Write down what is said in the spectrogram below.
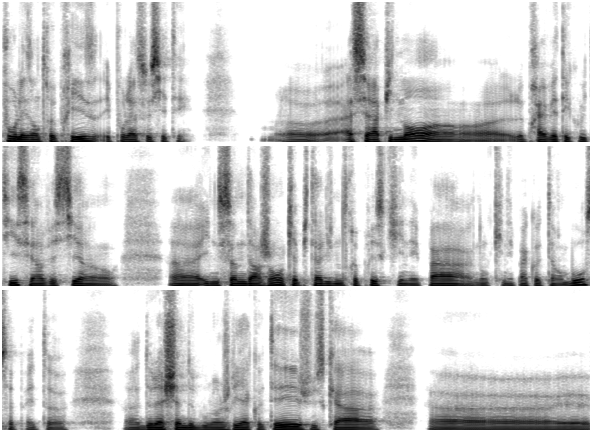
pour les entreprises et pour la société. assez rapidement, le private equity, c'est investir un euh, une somme d'argent au capital d'une entreprise qui n'est pas donc qui n'est pas cotée en bourse. Ça peut être euh, de la chaîne de boulangerie à côté jusqu'à euh,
